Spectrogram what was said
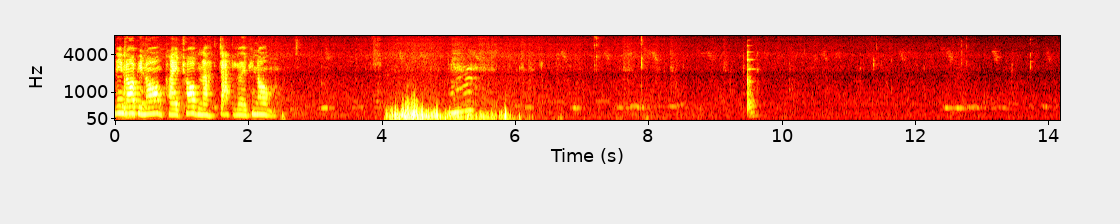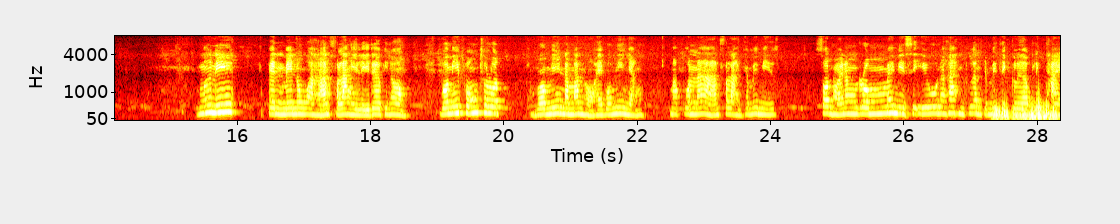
นี่เนาะพี่น้อง ใครชอบนะ จัดเลยพี่น้อง มื้อนี้เป็นเมนูอาหารฝรั่งอีหลีเด้อพี่น้องบ่มีผงชูรสบ่มีน้ำมันหอยบ่มีหยังมาปนอาหารฝรั่งจะไม่มีซอสหอยนางรมไม่มีซีอิ๊วนะคะ เพื่อนจะมีแต่เกลือพริกไทย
